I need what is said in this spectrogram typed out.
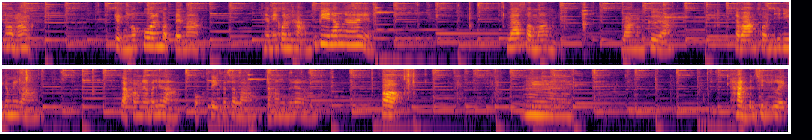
อร่อยมากกลิ่นข้าวคั่วนี่แบบไปมากเห็นมีคนถามพี่ปีทำไงราดแซลมอนวางน้ำเกลือ แต่บางคนที่นี่ก็ไม่ล้าง แต่ครั้งนี้ไม่ได้ล้าง ปกติก็จะล้าง แต่ครั้งนี้ไม่ได้ล้าง ก็ อืม หั่นเป็นชิ้นเล็ก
